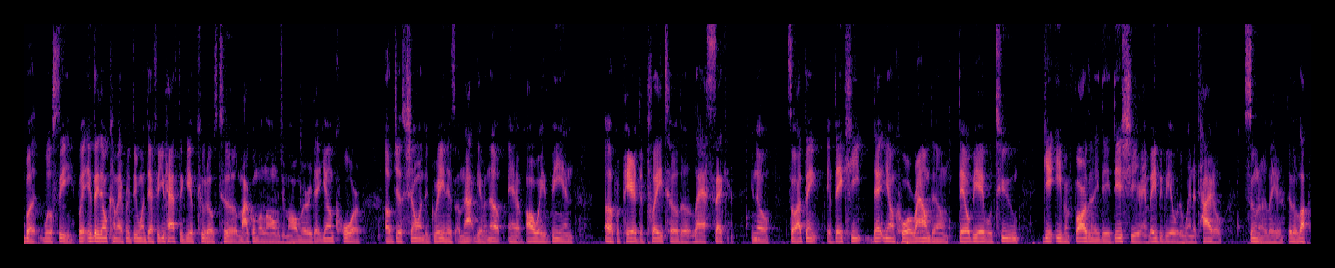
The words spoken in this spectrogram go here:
But we'll see. But if they don't come back from a 3 1 deficit, you have to give kudos to Michael Malone, Jamal Murray, that young core of just showing the greatness of not giving up and of always being uh, prepared to play till the last second, you know. So I think if they keep that young core around them, they'll be able to get even farther than they did this year and maybe be able to win a title sooner or later. There's a lot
